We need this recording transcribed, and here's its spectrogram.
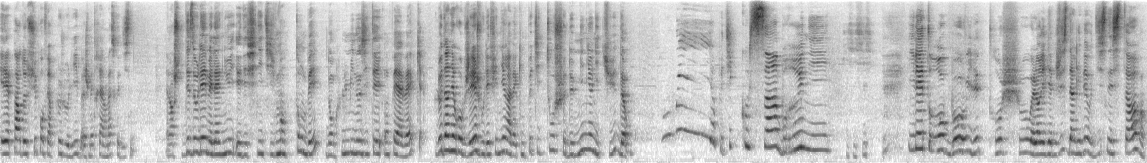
et par dessus pour faire plus joli bah, je mettrais un masque Disney. Alors je suis désolée mais la nuit est définitivement tombée donc luminosité on fait avec. Le dernier objet je voulais finir avec une petite touche de mignonitude. Oui un petit coussin bruni il est trop beau, il est trop chou. Alors ils viennent juste d'arriver au Disney Store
